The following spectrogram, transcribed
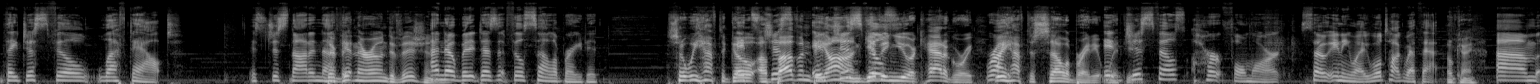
they just feel left out. It's just not enough. They're getting their own division. I know, but it doesn't feel celebrated. So we have to go It's just- above and it just beyond giving you a category. We Right. have to celebrate it, It with just feels hurtful, Mark. So anyway, we'll talk about that. you. Okay. Um,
